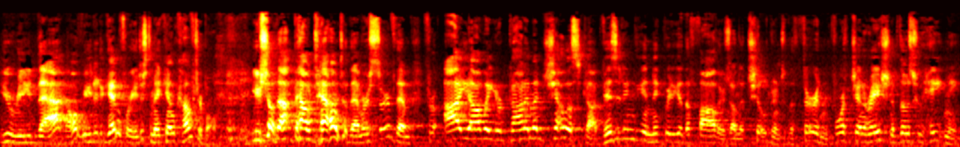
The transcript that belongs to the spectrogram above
you read that. I'll read it again for you just to make you uncomfortable. you shall not bow down to them or serve them. For I, Yahweh, your God, am a jealous God, visiting the iniquity of the fathers on the children to the third and fourth generation of those who hate me,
